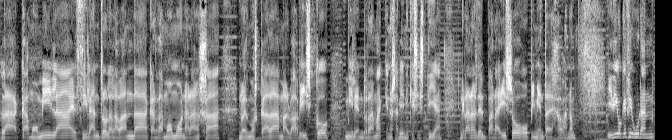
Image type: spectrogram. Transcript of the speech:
la camomila, el cilantro, la lavanda, cardamomo, naranja, nuez moscada, malvavisco, milenrama, que no sabía ni que existía, granos del paraíso o pimienta de java, ¿no? Y digo que figuran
